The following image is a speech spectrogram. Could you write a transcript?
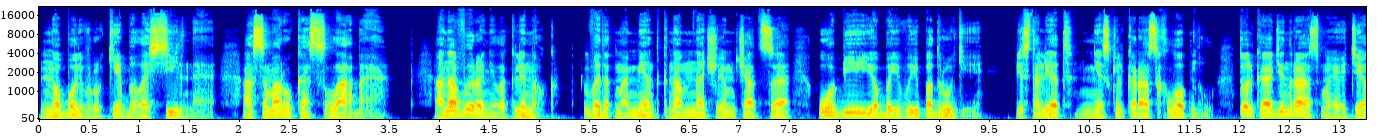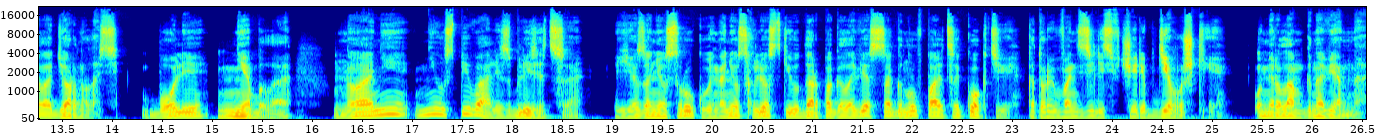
но боль в руке была сильная, а сама рука слабая. Она выронила клинок. В этот момент к нам начали мчаться обе ее боевые подруги. Пистолет несколько раз хлопнул, только один раз мое тело дернулось. Боли не было, но они не успевали сблизиться. Я занес руку и нанес хлесткий удар по голове, согнув пальцы когти, которые вонзились в череп девушки. Умерла мгновенно.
